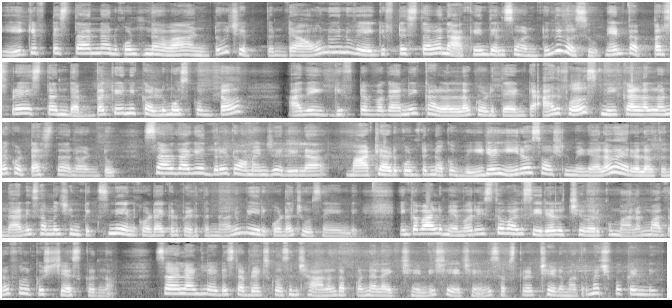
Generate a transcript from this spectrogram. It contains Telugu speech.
ఏ గిఫ్ట్ ఇస్తానని అనుకుంటున్నావా? అంటూ చెప్తుంటే అవును నువ్వు ఏ గిఫ్ట్ ఇస్తావో నాకేం తెలుసు అంటుంది వసు. నేను పెప్పర్ స్ప్రే ఇస్తాను దెబ్బకి నీ కళ్ళు మూసుకుంటావు అది గిఫ్ట్ ఇవ్వగానే కళ్ళల్లో కొడితే అంటే అది ఫస్ట్ నీ కళ్ళల్లోనే కొట్టేస్తాను అంటూ సరదాగా ఇద్దరు టామ్ అండ్ జెర్రీలా మాట్లాడుకుంటున్న ఒక వీడియో ఈరోజు సోషల్ మీడియాలో వైరల్ అవుతుంది. దానికి సంబంధించిన పిక్స్ నేను కూడా ఇక్కడ పెడుతున్నాను. మీరు కూడా చూసేయండి. ఇంకా వాళ్ళ మెమరీస్తో వాళ్ళ సీరియల్ వచ్చే వరకు మనం మాత్రం ఫుల్ కుష్ చేసుకుందాం. సో ఇలాంటి లేటెస్ట్ అప్డేట్స్ కోసం ఛానల్ తప్పకుండా లైక్ చేయండి షేర్ చేయండి సబ్స్క్రైబ్ చేయడం మాత్రం మర్చిపోకండి.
